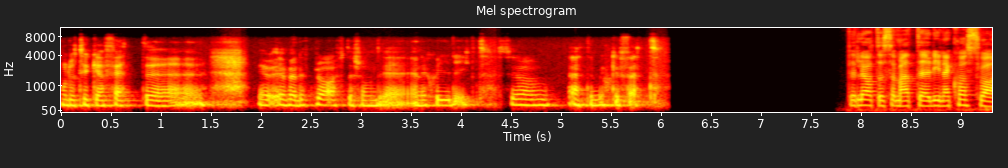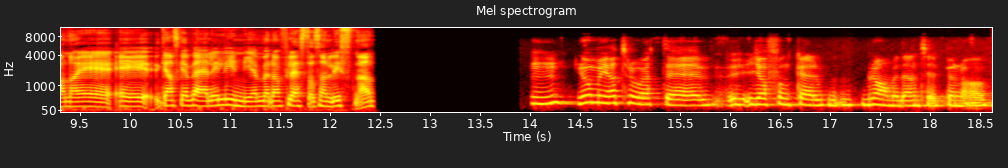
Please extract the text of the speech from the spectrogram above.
Och då tycker jag fett eh, är väldigt bra eftersom det är energirikt. Så jag äter mycket fett. Det låter som att eh, dina kostvanor är, är ganska väl i linje med de flesta som lyssnar. Mm. Jo, men jag tror att jag funkar bra med den typen av,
